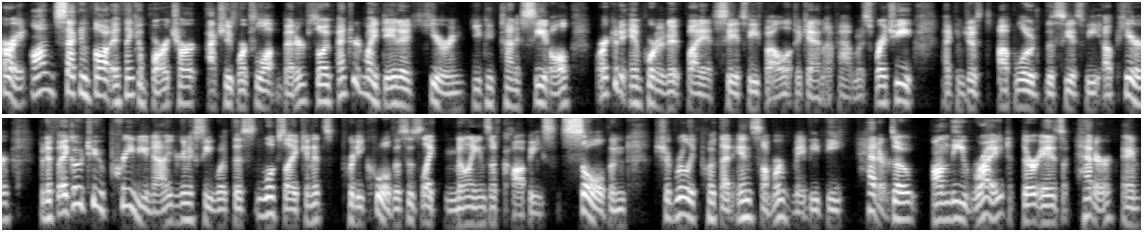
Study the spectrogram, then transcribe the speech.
All right, on second thought, I think a bar chart actually works a lot better. So I've entered my data here and you can kind of see it all, or I could have imported it by a CSV file. Again, I've my spreadsheet. I can just upload the CSV up here. But if I go to preview now, you're going to see what this looks like and it's pretty cool. This is like millions of copies sold and should really put that in somewhere, maybe the header. So on the right, there is a header and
